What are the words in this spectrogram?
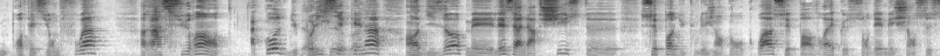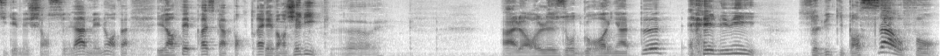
une profession de foi rassurante à cause du Bien policier qui est bah. là, en disant mais les anarchistes, euh, c'est pas du tout les gens qu'on croit, c'est pas vrai que ce sont des méchants ceci, des méchants cela, mais non, enfin, il en fait presque un portrait évangélique. Ah ouais. Alors les autres grognent un peu, et lui, celui qui pense ça au fond,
